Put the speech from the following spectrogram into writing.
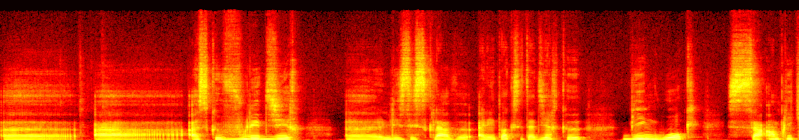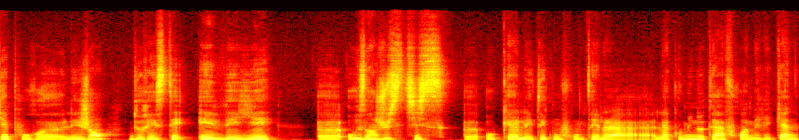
à, à, ce que voulaient dire les esclaves à l'époque, c'est-à-dire que being woke ça impliquait pour euh, les gens de rester éveillés euh, aux injustices euh, auxquelles était confrontée la, communauté afro-américaine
